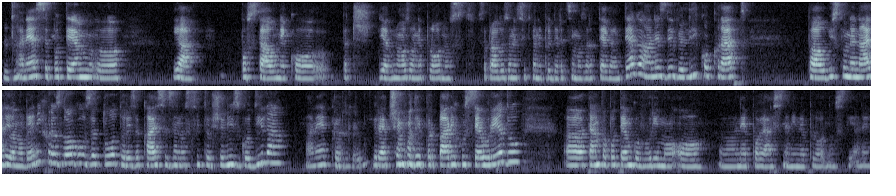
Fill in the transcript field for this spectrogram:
uh -huh. a ne se potem uh, ja, postavi neko pač, diagnozo neplodnost, se pravi, do zanositve ne pride, recimo zaradi tega in tega, a ne zdaj veliko krat. Pa v bistvu ne najdejo nobenih razlogov za to, torej zakaj se zanositev še ni zgodila, ne, ker okay. rečemo, da je pri parih vse v redu, uh, tam pa potem govorimo o nepojasnjeni neplodnosti. Ne.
